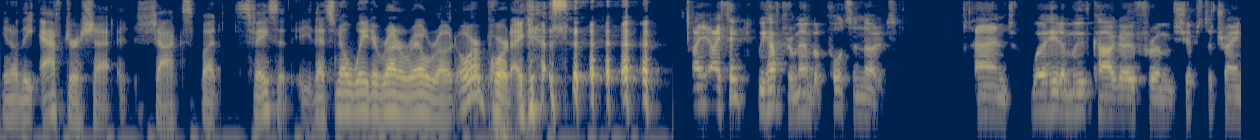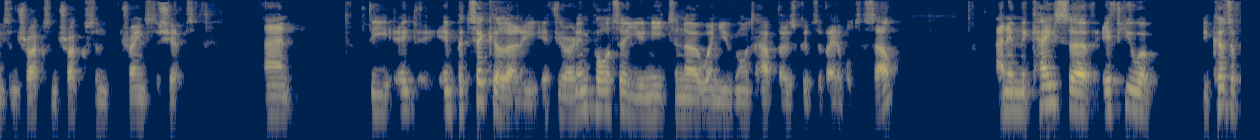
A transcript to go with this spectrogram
you know, the aftershocks. But let's face it, that's no way to run a railroad or a port, I guess. I, I, think we have to remember ports are nodes. And we're here to move cargo from ships to trains and trucks and trucks and trains to ships. And the in particularly, if you're an importer, you need to know when you're going to have those goods available to sell. And in the case of if you were because of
